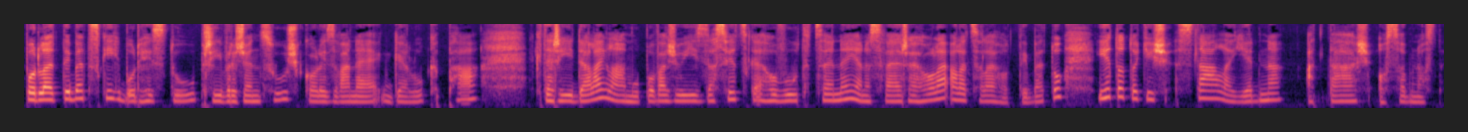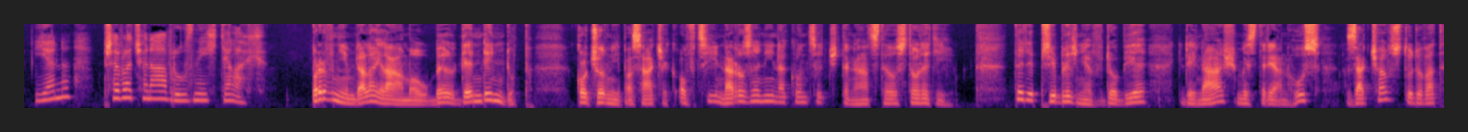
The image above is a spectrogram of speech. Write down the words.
Podle tibetských buddhistů, přívrženců školy zvané Gelugpa, kteří Dalajlámu považují za světského vůdce nejen své řehole, ale celého Tibetu, je to totiž stále jedna a táž osobnost, jen převlečená v různých tělech. Prvním Dalajlámou byl Gendindup, kočovný pasáček ovcí narozený na konci 14. století, tedy přibližně v době, kdy náš mistr Jan Hus začal studovat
